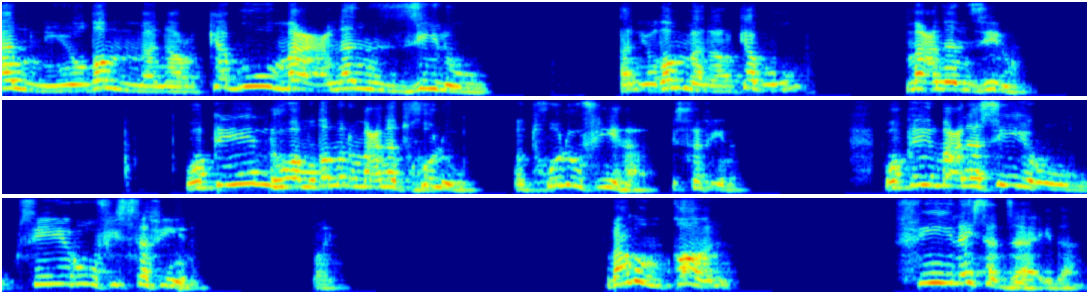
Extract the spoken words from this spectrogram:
أن يضمن اركبوا مع ننزلوا أن يضمن اركبوا مع ننزلوا وقيل هو مضمن معنى ادخلوا ادخلوا فيها في السفينة. وقيل معنى سيروا سيروا في السفينة. طيب. بعضهم قال في ليست زائدة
